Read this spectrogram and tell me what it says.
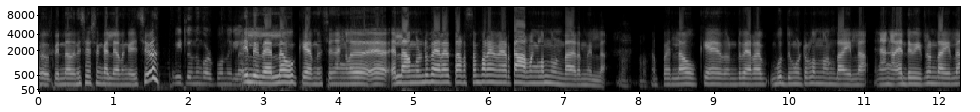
ഏ, പിന്നെ അതിനുശേഷം കല്യാണം കഴിച്ചു. വീട്ടിലൊന്നും കുഴപ്പമൊന്നുമില്ല ഇല്ല ഇല്ല എല്ലാം ഓക്കെ ആയിരുന്നു. വെച്ചാൽ ഞങ്ങൾ ഏ, എല്ലാം കൊണ്ട് വേറെ തടസ്സം പറയാൻ വേറെ കാരണങ്ങളൊന്നും ഉണ്ടായിരുന്നില്ല. അപ്പൊ എല്ലാം ഓക്കെ ആയതുകൊണ്ട് വേറെ ബുദ്ധിമുട്ടുകളൊന്നും ഉണ്ടായില്ല. ഞങ്ങൾ എന്റെ വീട്ടിലുണ്ടായില്ല.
